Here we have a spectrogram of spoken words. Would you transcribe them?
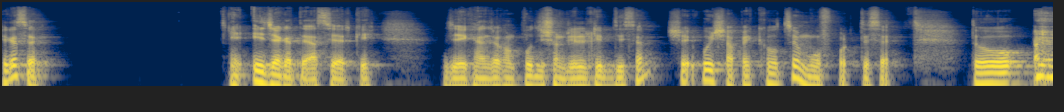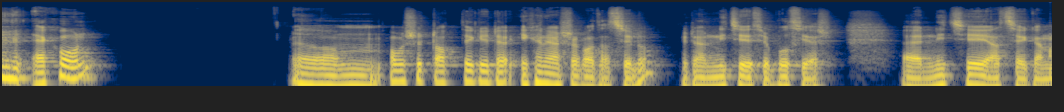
ঠিক আছে? এই জায়গাতে আছে আর কি, যে এখানে যখন পজিশন রিলেটিভ দিচ্ছেন সে ওই সাপেক্ষে হচ্ছে মুভ করতেছে। তো এখন অবশ্যই টপ থেকে এটা এখানে আসার কথা ছিল। এটা নিচে এসে বসে আস নিচে আছে কেন?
